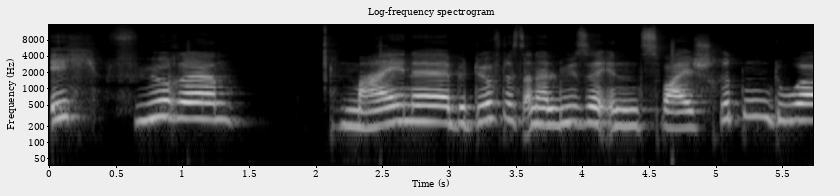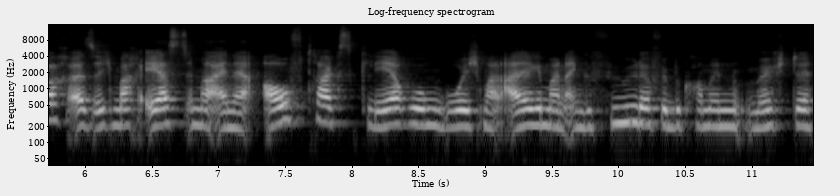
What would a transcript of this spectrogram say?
Ich führe meine Bedürfnisanalyse in zwei Schritten durch. Also ich mache erst immer eine Auftragsklärung, wo ich mal allgemein ein Gefühl dafür bekommen möchte,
